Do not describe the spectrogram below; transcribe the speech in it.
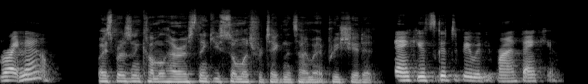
right now. Vice President Kamala Harris, thank you so much for taking the time. I appreciate it. Thank you. It's good to be with you, Brian. Thank you.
